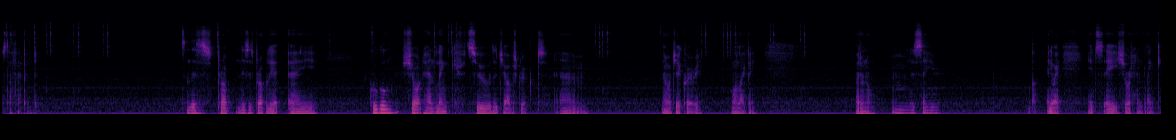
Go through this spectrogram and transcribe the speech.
stuff happened. So this is prob this is probably a, a Google shorthand link to the JavaScript. Um, no, jQuery, more likely. I don't know. Mm, does say here? Well, anyway, it's a shorthand link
